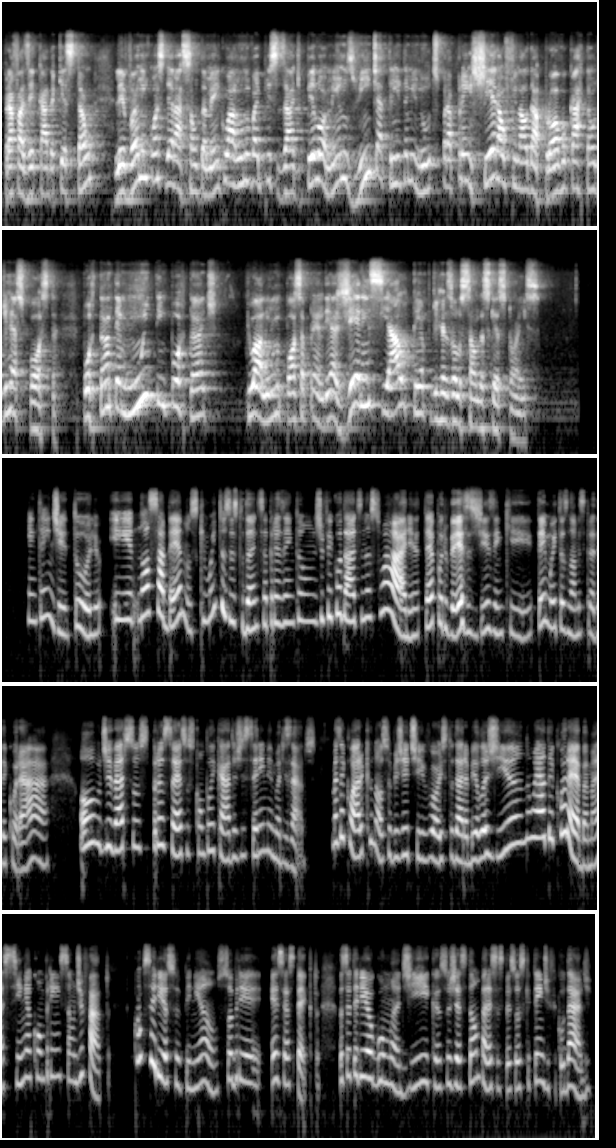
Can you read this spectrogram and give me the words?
para fazer cada questão, levando em consideração também que o aluno vai precisar de pelo menos 20 a 30 minutos para preencher ao final da prova o cartão de resposta. Portanto, é muito importante que o aluno possa aprender a gerenciar o tempo de resolução das questões. Entendi, Túlio. E nós sabemos que muitos estudantes apresentam dificuldades na sua área, até por vezes dizem que tem muitos nomes para decorar, ou diversos processos complicados de serem memorizados. Mas é claro que o nosso objetivo ao estudar a biologia não é a decoreba, mas sim a compreensão de fato. Qual seria a sua opinião sobre esse aspecto? Você teria alguma dica, sugestão para essas pessoas que têm dificuldade?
